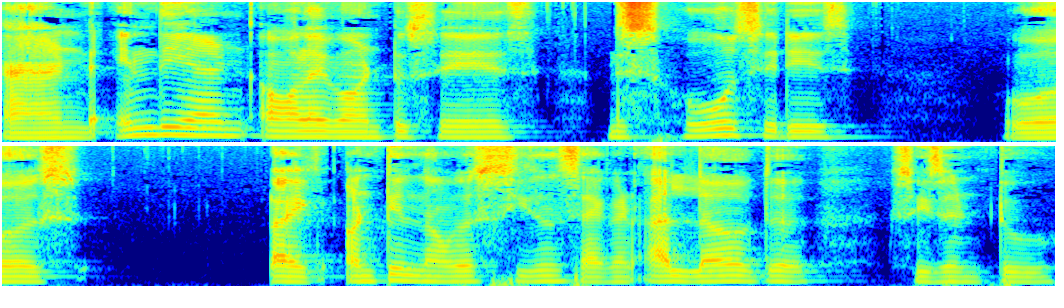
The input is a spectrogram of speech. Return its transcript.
And in the end, all I want to say is this whole series was like until now the season second. I love the season two.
